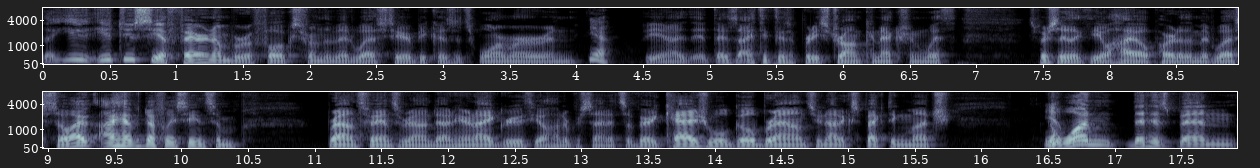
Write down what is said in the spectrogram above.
You you do see a fair number of folks from the Midwest here because it's warmer and yeah, you know, it, there's I think there's a pretty strong connection with, especially like the Ohio part of the Midwest. So I I have definitely seen some Browns fans around down here, and I agree with you 100. percent It's a very casual go Browns. You're not expecting much. Yep. The one that has been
